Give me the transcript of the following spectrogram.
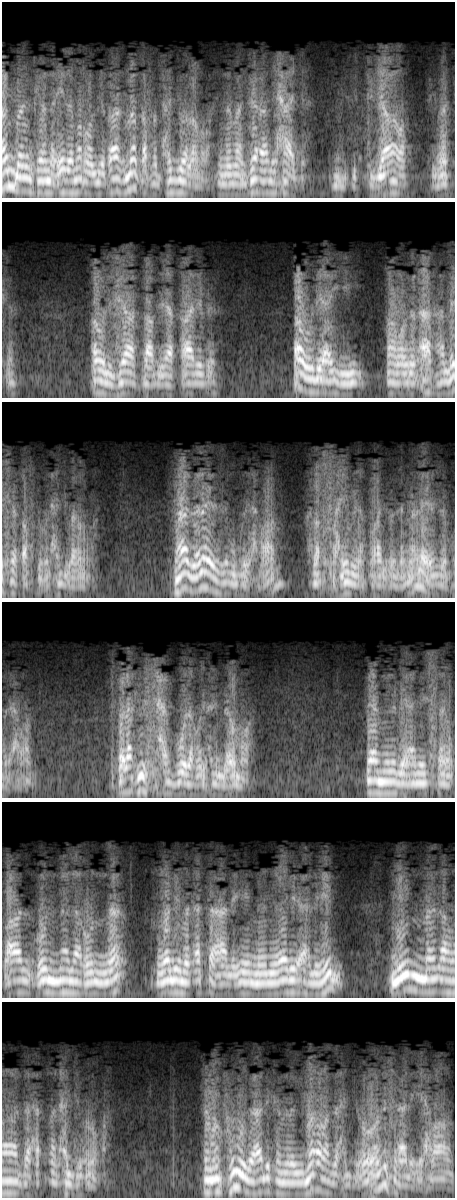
أما إن كان حين مر الميقات ما قصد الحج والعمرة إنما جاء لحاجة للتجارة في مكة. أو لزيارة بعض أقاربه أو لأي غرض آخر ليس قصده الحج والعمرة فهذا لا يلزمه الإحرام على الصحيح من أقوال العلماء لا يلزمه الإحرام. ولكن يستحب له الحج بالعمرة لأن النبي عليه السلام قال هن لهن ولمن أتى عليهن من غير أهلهن ممن أراد الحج والعمرة فمفهوم ذلك أن الذي ما أراد الحج والعمرة ليس عليه إحرام.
